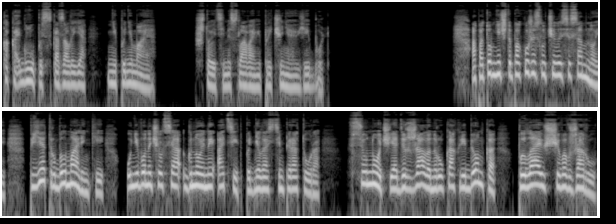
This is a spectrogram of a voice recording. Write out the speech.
«Какая глупость!» — сказала я, не понимая, что этими словами причиняю ей боль. А потом нечто похожее случилось и со мной. Пьетру был маленький, у него начался гнойный отит, поднялась температура. Всю ночь я держала на руках ребенка, пылающего в жару.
